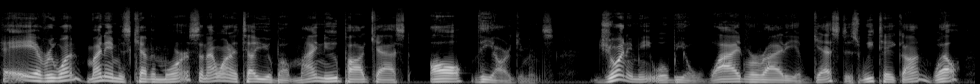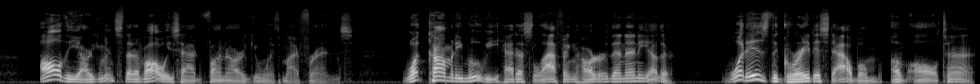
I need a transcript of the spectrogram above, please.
Hey everyone, my name is Kevin Morris, and I want to tell you about my new podcast, All the Arguments. Joining me will be a wide variety of guests as we take on, well, all the arguments that I've always had fun arguing with my friends. What comedy movie had us laughing harder than any other? What is the greatest album of all time?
